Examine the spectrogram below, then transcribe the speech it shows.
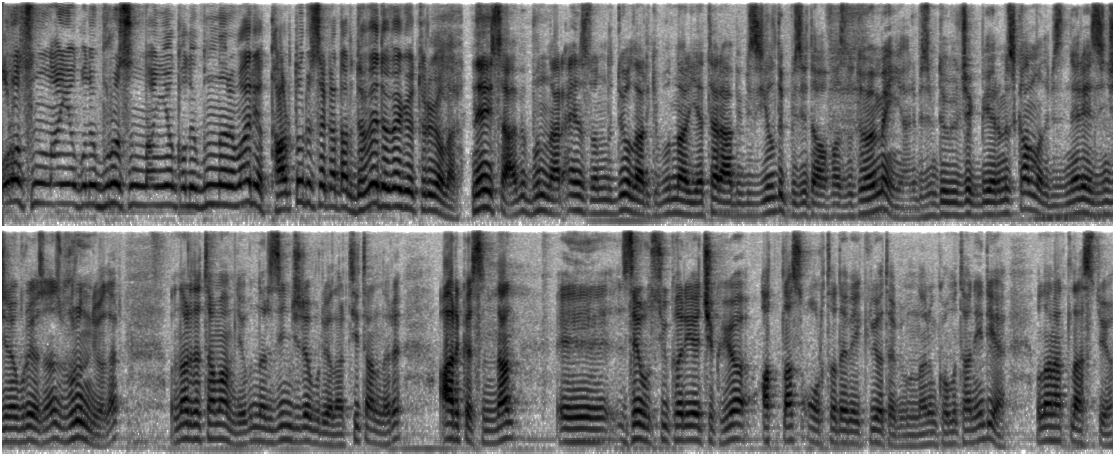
Orasından yakalıyor, burasından yakalıyor. Bunları var ya Tartarus'a kadar döve döve götürüyorlar. Neyse abi bunlar en sonunda diyorlar ki bunlar yeter abi biz yıldık bizi daha fazla dövmeyin yani. Bizim dövülecek bir yerimiz kalmadı. Biz nereye zincire vuruyorsanız vurun diyorlar. Onlar da tamam diyor. Bunları zincire vuruyorlar Titanları. Arkasından ee, Zeus yukarıya çıkıyor. Atlas ortada bekliyor tabii. Bunların komutanıydı ya. Ulan Atlas diyor.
